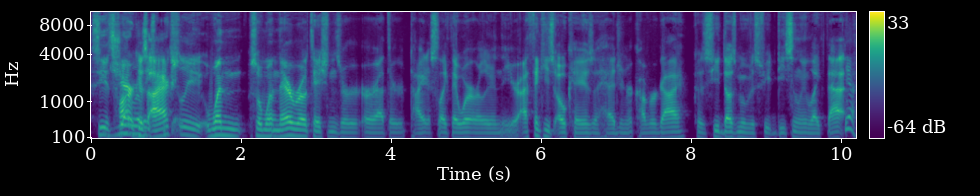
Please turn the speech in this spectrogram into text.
See, it's hard because I actually when so when their rotations are, are at their tightest, like they were earlier in the year, I think he's okay as a hedge and recover guy because he does move his feet decently like that. Yeah,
